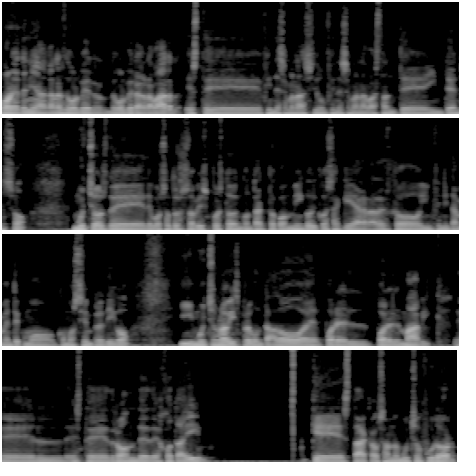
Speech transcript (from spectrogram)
Bueno, ya tenía ganas de volver, de volver a grabar. Este fin de semana ha sido un fin de semana bastante intenso. Muchos de, vosotros os habéis puesto en contacto conmigo y cosa que agradezco infinitamente, como, como siempre digo. Y muchos me habéis preguntado eh, por, el, por el Mavic, este dron de DJI que está causando mucho furor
